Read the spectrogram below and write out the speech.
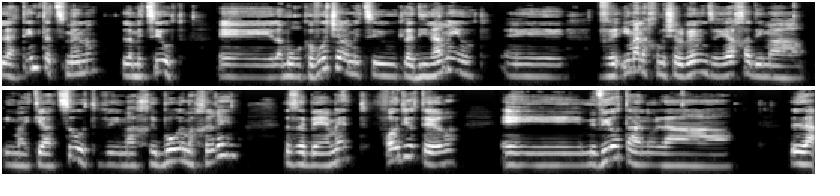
להתאים את עצמנו למציאות, אה, למורכבות של המציאות, לדינמיות. אה, ואם אנחנו משלבים את זה יחד עם, ה, עם ההתייעצות ועם החיבור עם אחרים, זה באמת עוד יותר אה, מביא אותנו ל, לה,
